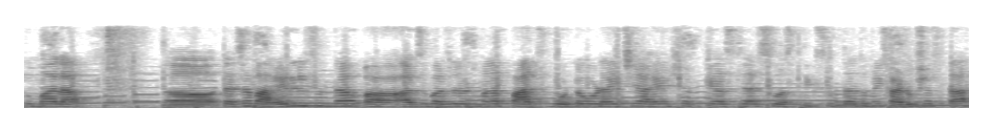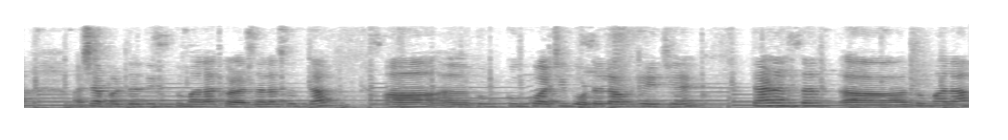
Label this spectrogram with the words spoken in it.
तुम्हाला त्याच्या बाहेरील सुद्धा आजूबाजूला तुम्हाला पाच बोटं ओढायची आहे. शक्य असल्यास स्वस्तिक सुद्धा तुम्ही काढू शकता. अशा पद्धतीने तुम्हाला कळसाला सुद्धा कुंकवाची बोटं लावून घ्यायची आहे. त्यानंतर तुम्हाला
